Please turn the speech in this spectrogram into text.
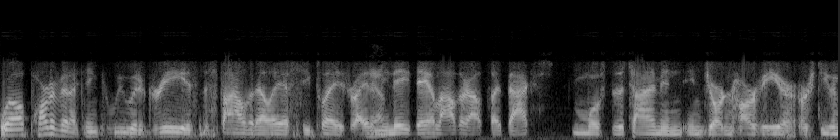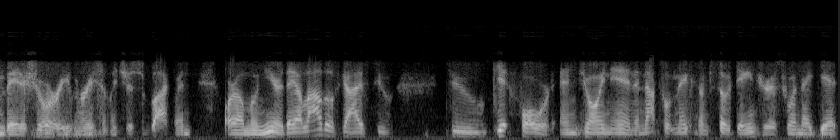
Well, part of it, I think we would agree, is the style that LAFC plays, right? Yeah. I mean, they they allow their outside backs most of the time in, in Jordan Harvey or, or Steven Beitashour or even recently Tristan Blackmon or El Munir. They allow those guys to to get forward and join in, and that's what makes them so dangerous when they get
